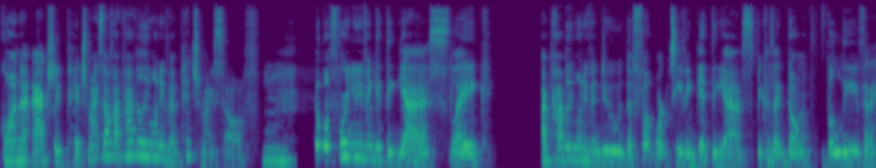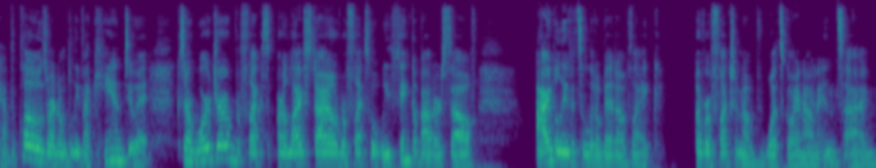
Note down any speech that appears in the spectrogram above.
going to actually pitch myself? I probably won't even pitch myself. Mm. So before you even get the yes, like I probably won't even do the footwork to even get the yes because I don't believe that I have the clothes or I don't believe I can do it. Because our wardrobe reflects our lifestyle, reflects what we think about ourselves. I believe it's a little bit of like a reflection of what's going on inside.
